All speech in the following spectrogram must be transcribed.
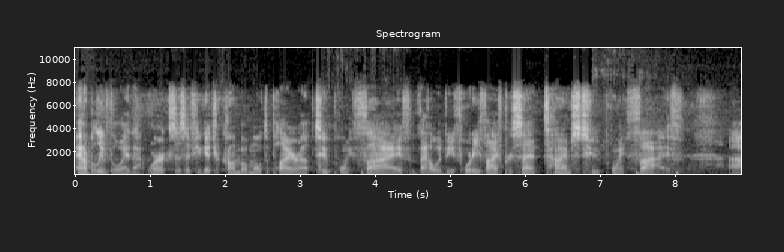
And I believe the way that works is if you get your combo multiplier up 2.5, that would be 45% times 2.5. Uh,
